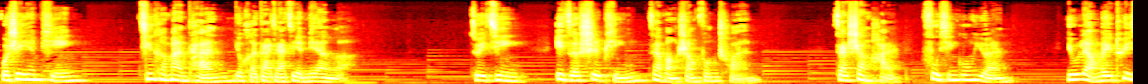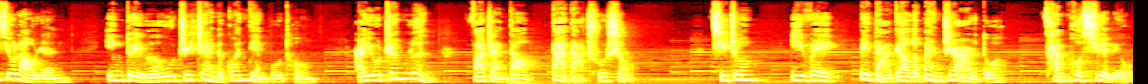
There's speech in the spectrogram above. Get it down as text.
我是燕平，清河漫谈又和大家见面了。最近一则视频在网上疯传，在上海复兴公园，有两位退休老人因对俄乌之战的观点不同，而由争论发展到大打出手。其中一位被打掉了半只耳朵，残破血流。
